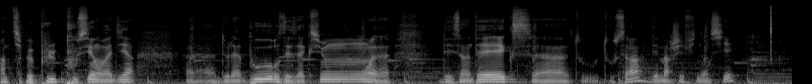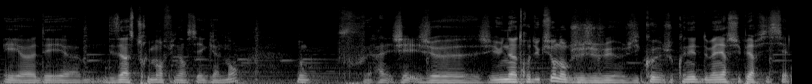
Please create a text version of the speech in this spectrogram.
un petit peu plus poussée, on va dire, de la bourse, des actions, des index, tout, tout ça, des marchés financiers et des, des instruments financiers également. Donc j'ai eu une introduction, donc je, connais de manière superficielle.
